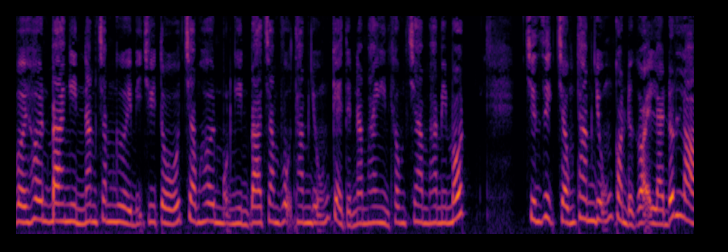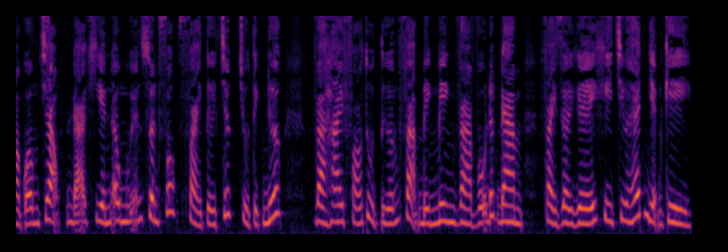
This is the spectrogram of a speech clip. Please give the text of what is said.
với hơn 3.500 người bị truy tố trong hơn 1.300 vụ tham nhũng kể từ năm 2021. Chiến dịch chống tham nhũng còn được gọi là đốt lò của ông Trọng đã khiến ông Nguyễn Xuân Phúc phải từ chức chủ tịch nước và hai phó thủ tướng Phạm Bình Minh và Vũ Đức Đam phải rời ghế khi chưa hết nhiệm kỳ.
